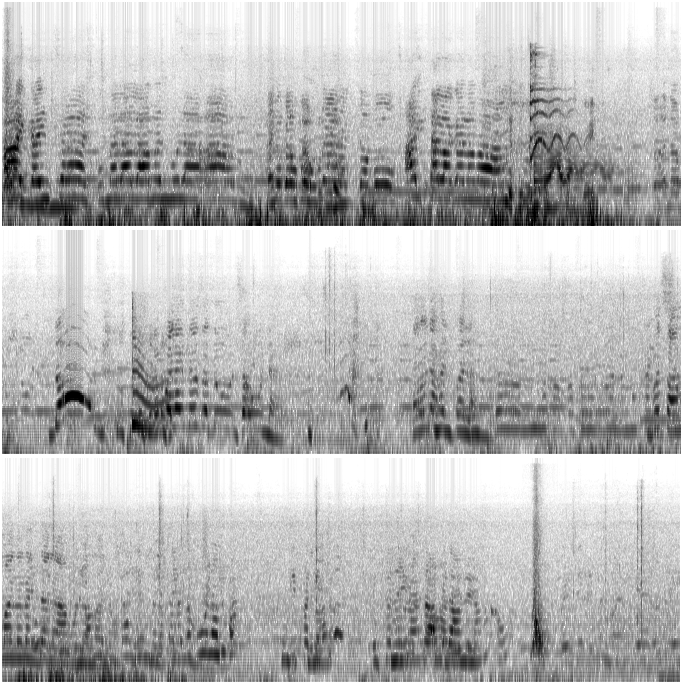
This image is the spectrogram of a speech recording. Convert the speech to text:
Ay, kainsan, kung nalalaman mo lang. Ano kang punan ka mo? Ay, talaga naman. Saan na mo? Doon! Doon pa lang daw sa doon, sa una. Paunahan pa lang. Dami, nakakatawa naman Diba tama na nagdala ako ng ano? Ayun, malaki na kulang pa. Hindi pa dito. Ito na yung dami-dami na. Oh. Pwede rin naman, pero ay...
